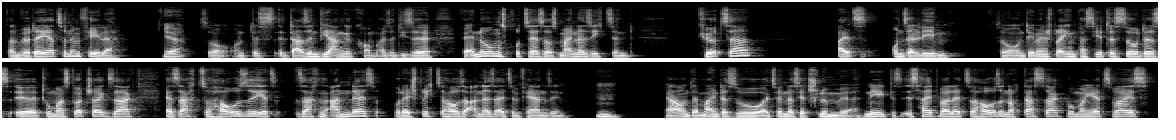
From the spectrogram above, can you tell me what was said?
dann wird er ja zu einem Fehler. Ja. So, und das, da sind wir angekommen. Also diese Veränderungsprozesse aus meiner Sicht sind kürzer als unser Leben. So, und dementsprechend passiert es so, dass äh, Thomas Gottschalk sagt, er sagt zu Hause jetzt Sachen anders oder er spricht zu Hause anders als im Fernsehen. Hm. Ja, und er meint das so, als wenn das jetzt schlimm wäre. Nee, das ist halt, weil er zu Hause noch das sagt, wo man jetzt weiß,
